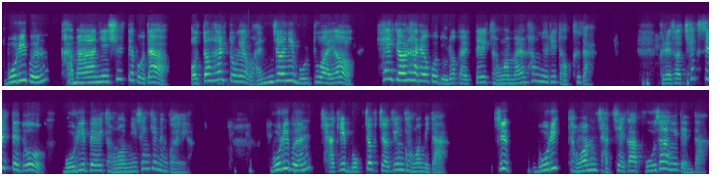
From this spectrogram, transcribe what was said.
몰입은 가만히 쉴 때보다 어떤 활동에 완전히 몰두하여 해결하려고 노력할 때 경험할 확률이 더 크다. 그래서 책 쓸 때도 몰입의 경험이 생기는 거예요. 몰입은 자기 목적적인 경험이다. 즉, 몰입 경험 자체가 보상이 된다.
